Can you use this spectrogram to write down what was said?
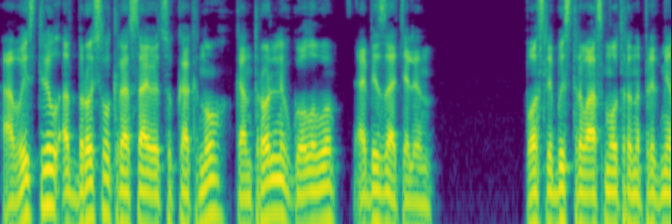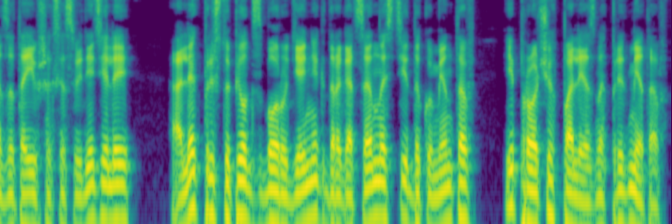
а выстрел отбросил красавицу к окну, контрольный в голову обязателен. После быстрого осмотра на предмет затаившихся свидетелей, Олег приступил к сбору денег, драгоценностей, документов и прочих полезных предметов.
